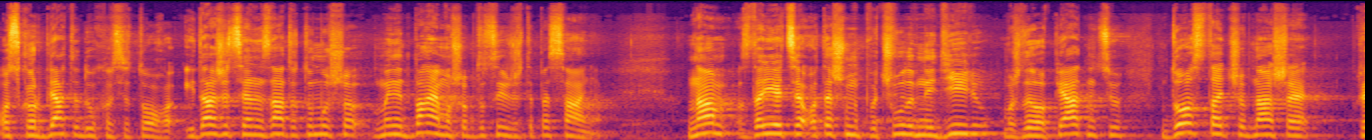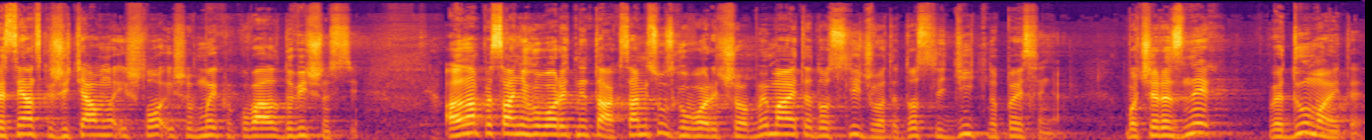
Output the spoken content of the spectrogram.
оскорбляти Духа Святого. І навіть це не знати, тому що ми не дбаємо, щоб досліджувати Писання. Нам здається, оте, що ми почули в неділю, можливо, в п'ятницю, достать, щоб наше християнське життя воно йшло і щоб ми крокували до вічності. Але нам Писання говорить не так. Сам Ісус говорить, що ви маєте досліджувати, дослідіть написання. Бо через них ви думаєте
